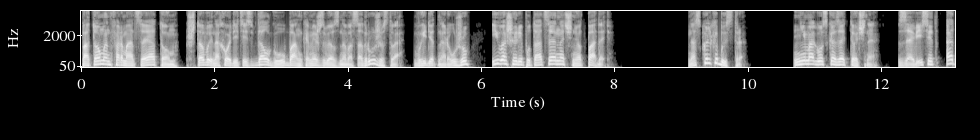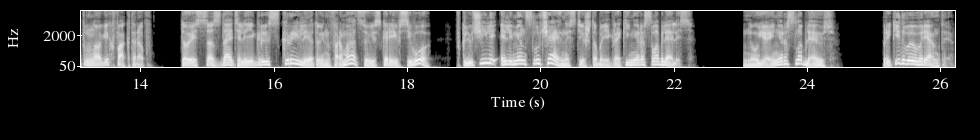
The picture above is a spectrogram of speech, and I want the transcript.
Потом информация о том, что вы находитесь в долгу у банка Межзвездного Содружества, выйдет наружу, и ваша репутация начнет падать. Насколько быстро? Не могу сказать точно. Зависит от многих факторов. То есть создатели игры скрыли эту информацию и, скорее всего, включили элемент случайности, чтобы игроки не расслаблялись. Ну, я и не расслабляюсь. Прикидываю варианты.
